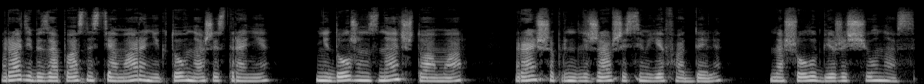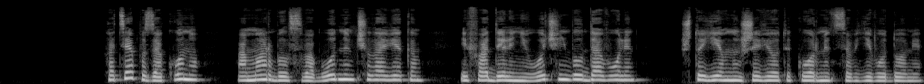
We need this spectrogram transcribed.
Ради безопасности Амара никто в нашей стране не должен знать, что Амар, раньше принадлежавший семье Фаделя, нашел убежище у нас. Хотя по закону Амар был свободным человеком, и Фадель не очень был доволен, что Евнух живет и кормится в его доме,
